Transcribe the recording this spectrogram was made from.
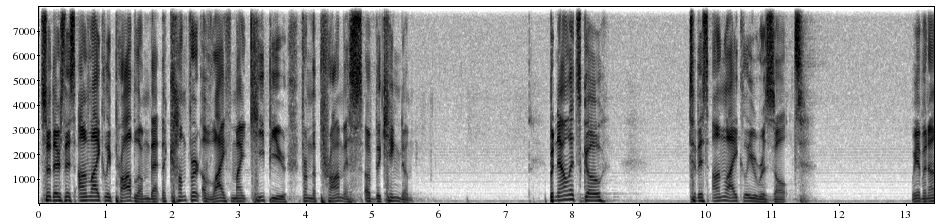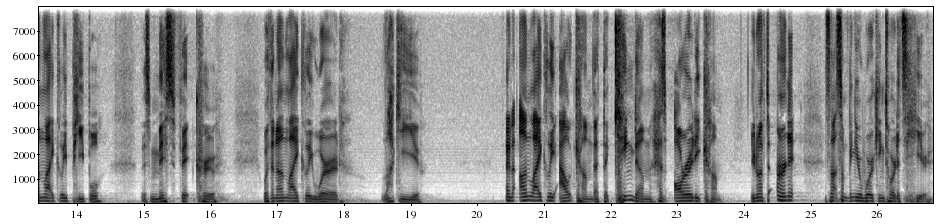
So there's this unlikely problem that the comfort of life might keep you from the promise of the kingdom. But now let's go to this unlikely result. We have an unlikely people, this misfit crew with an unlikely word lucky you. An unlikely outcome that the kingdom has already come. You don't have to earn it, it's not something you're working toward, it's here.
